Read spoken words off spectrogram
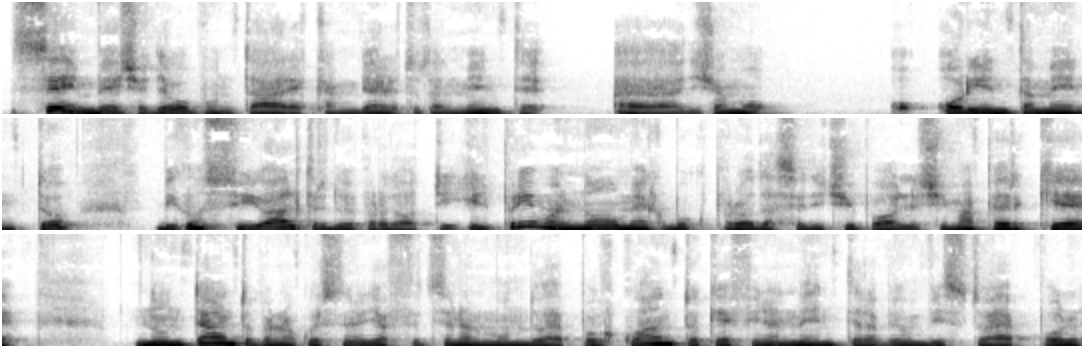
Se invece devo puntare e cambiare totalmente, eh, diciamo, orientamento, vi consiglio altri due prodotti. Il primo è il nuovo MacBook Pro da 16 pollici, ma perché? Non tanto per una questione di affezione al mondo Apple, quanto che finalmente l'abbiamo visto Apple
